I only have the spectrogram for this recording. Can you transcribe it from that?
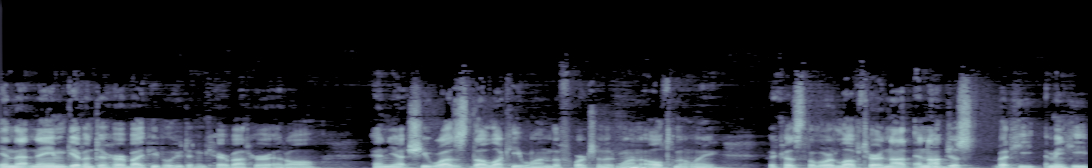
in that name given to her by people who didn't care about her at all. And yet she was the lucky one, the fortunate one, ultimately, because the Lord loved her and not and not just but he I mean he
